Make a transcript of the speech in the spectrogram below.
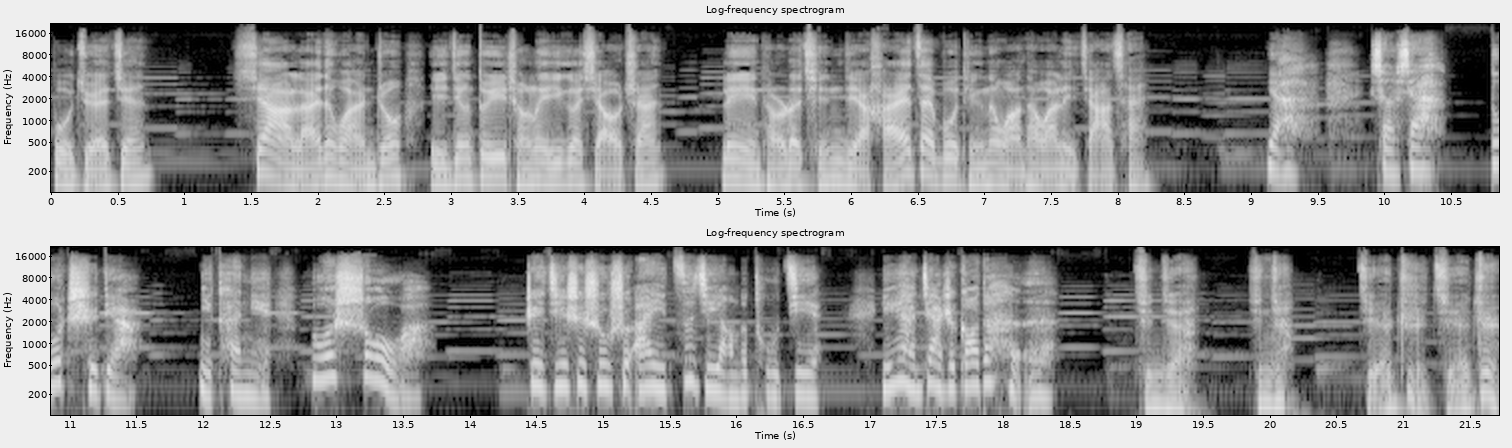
不觉间，下来的碗中已经堆成了一个小山，另一头的秦姐还在不停的往他碗里夹菜。呀，小夏，多吃点儿，你看你多瘦啊！这鸡是叔叔阿姨自己养的土鸡，营养价值高得很。秦姐，秦姐，节制节制！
